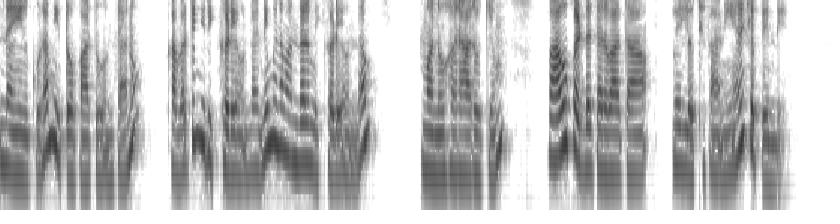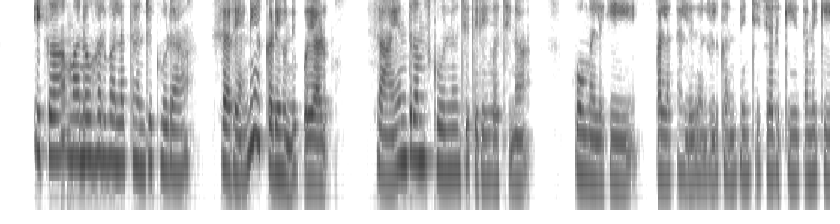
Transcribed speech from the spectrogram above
నేను కూడా మీతో పాటు ఉంటాను. కాబట్టి మీరు ఇక్కడే ఉండండి. మనం అందరం ఇక్కడే ఉందాం. మనోహర్ ఆరోగ్యం బాగుపడ్డ తర్వాత వెళ్ళొచ్చు కానీ అని చెప్పింది. ఇక మనోహర్ వాళ్ళ తండ్రి కూడా సరే అని అక్కడే ఉండిపోయాడు. సాయంత్రం స్కూల్ నుంచి తిరిగి వచ్చిన కోమలికి వాళ్ళ తల్లిదండ్రులు కనిపించేసరికి తనకి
